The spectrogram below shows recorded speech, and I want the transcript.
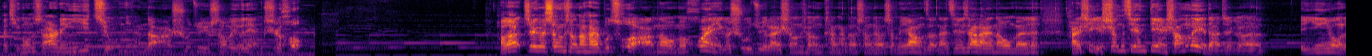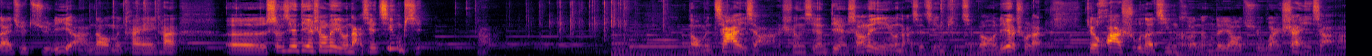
它提供的是二零一九年的啊，数据稍微有点滞后。好了，这个生成的还不错啊，那我们换一个数据来生成，看看能生成什么样子。那接下来呢，我们还是以生鲜电商类的这个应用来去举例啊。那我们看一看，呃，生鲜电商类有哪些竞品？那我们加一下啊，生鲜电商类应用哪些竞品，请帮我列出来。这个话术呢，尽可能的要去完善一下啊。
